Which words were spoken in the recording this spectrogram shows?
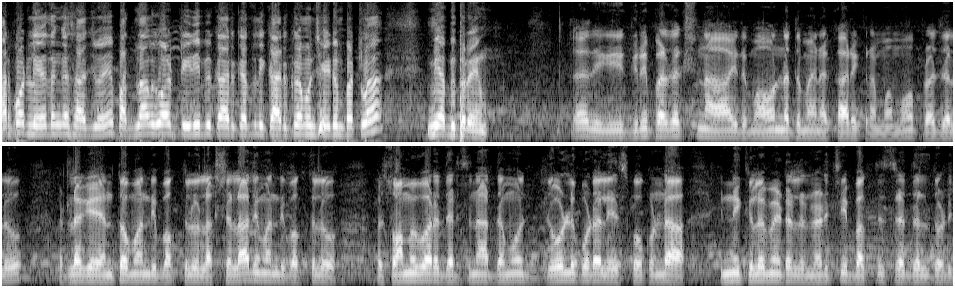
ఏర్పాట్లు ఏ విధంగా సాధ్యమయ్యాయి? పద్నాలుగు టీడీపీ కార్యకర్తలు ఈ కార్యక్రమం చేయడం పట్ల మీ అభిప్రాయం? లేదు ఈ గిరి ప్రదక్షిణ ఇది మహోన్నతమైన కార్యక్రమము. ప్రజలు అట్లాగే ఎంతోమంది భక్తులు లక్షలాది మంది భక్తులు స్వామివారి దర్శనార్థము జోళ్ళు కూడా లేసుకోకుండా ఇన్ని కిలోమీటర్లు నడిచి భక్తి శ్రద్ధలతోటి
